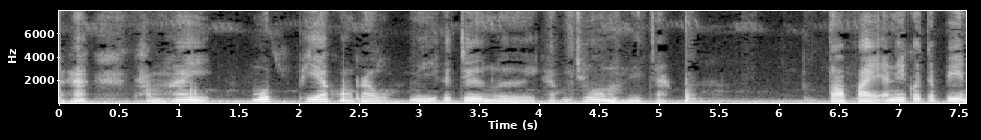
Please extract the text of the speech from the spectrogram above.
นะคะทำให้มดเพี้ยของเราหนีกระเจิงเลยค่ะผู้ชมนี่จ้ะต่อไปอันนี้ก็จะเป็น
